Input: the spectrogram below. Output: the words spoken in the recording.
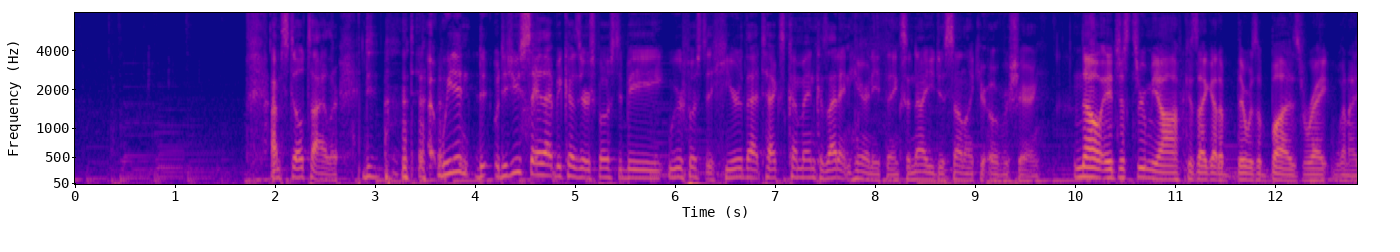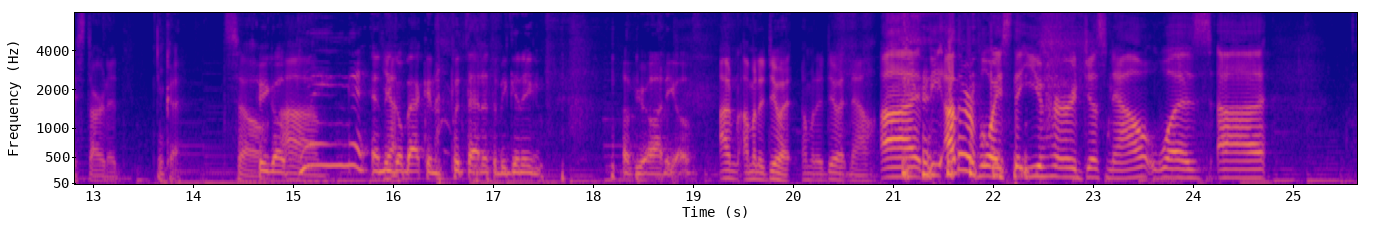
I'm still Tyler. Did, did- we didn't? Did, did you say that because there were supposed to be? We were supposed to hear that text come in because I didn't hear anything. So now you just sound like you're oversharing. No, it just threw me off because I got a there was a buzz right when I started. Okay. So Here you go, um, bling, and then go back and put that at the beginning of your audio. I'm, I'm gonna do it. I'm gonna do it now. Uh, the other voice that you heard just now was uh,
